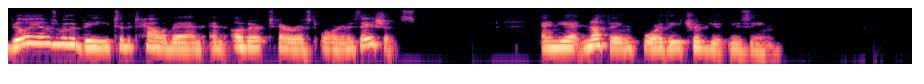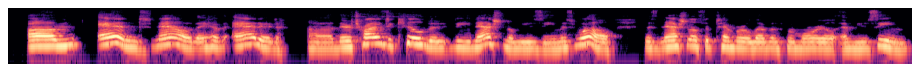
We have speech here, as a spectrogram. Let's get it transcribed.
billions with a B to the Taliban and other terrorist organizations. And yet, nothing for the Tribute Museum. Um, and now they have added uh, they're trying to kill the, the National Museum as well, the National September 11th Memorial and Museum.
